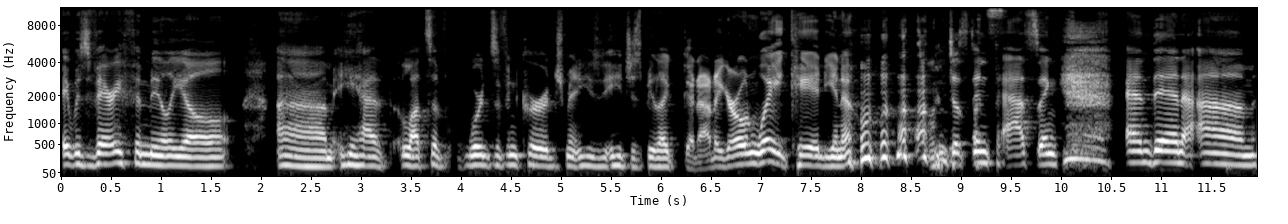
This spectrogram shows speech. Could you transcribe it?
it was very familial. Um, he had lots of words of encouragement. He'd, he'd just be like, "Get out of your own way, kid," you know, just in passing. And then um,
